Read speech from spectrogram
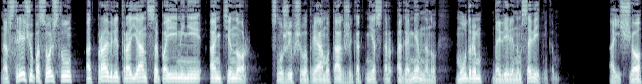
Навстречу посольству отправили троянца по имени Антинор, служившего прямо так же, как Нестор Агамемнону, мудрым доверенным советником. А еще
